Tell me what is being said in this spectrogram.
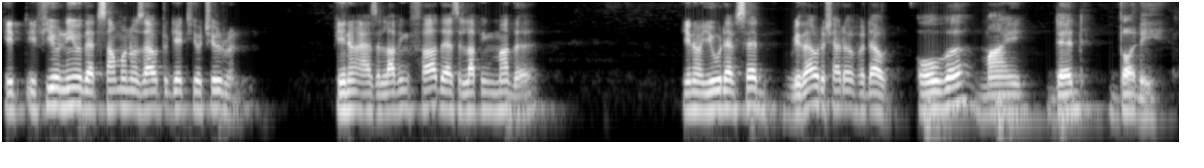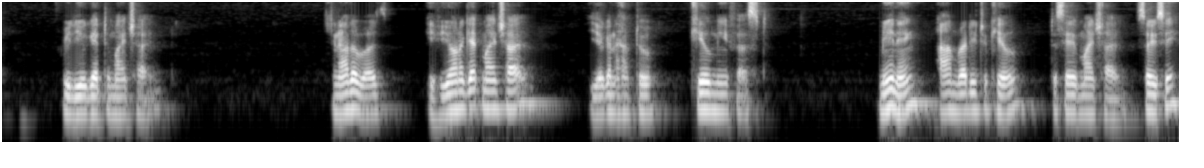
it, if you knew that someone was out to get your children, you know, as a loving father, as a loving mother, you know, you would have said, without a shadow of a doubt, over my dead body will you get to my child. In other words, if you want to get my child, you're going to have to kill me first. Meaning, I'm ready to kill to save my child. So you see,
